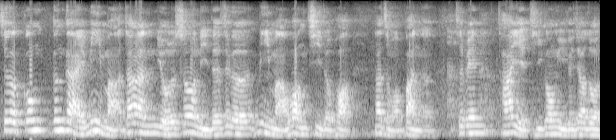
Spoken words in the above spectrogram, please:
这个更更改密码，当然有的时候你的这个密码忘记的话，那怎么办呢？这边它也提供一个叫做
